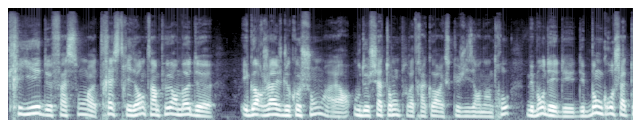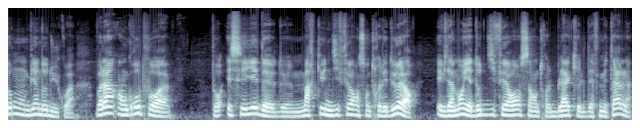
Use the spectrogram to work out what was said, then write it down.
crié de façon très stridente, un peu en mode égorgeage de cochon, alors, ou de chaton, pour être d'accord avec ce que je disais en intro, mais bon, des, bons gros chatons bien dodus, quoi. Voilà, en gros, pour, pour essayer de, marquer une différence entre les deux. Alors, évidemment, il y a d'autres différences hein, entre le black et le death metal,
